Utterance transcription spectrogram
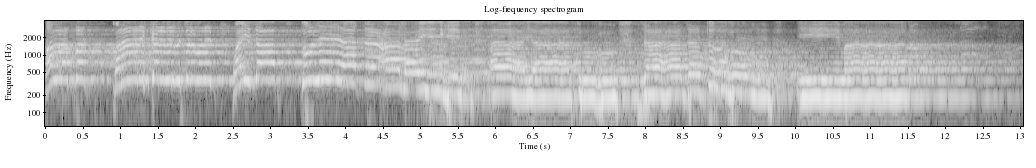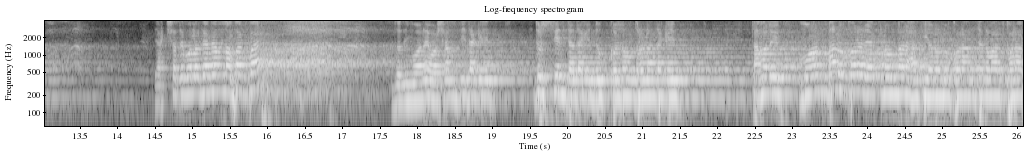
আল্লাহ ভিতরে বলেন একসাথে বলা যায় না আল্লাহ আকবার? যদি মনে অশান্তি থাকে, দুশ্চিন্তা থাকে, দুঃখ যন্ত্রণা থাকে, তাহলে মন ভালো করার এক নম্বর হাতিয়ার হলো কোরআন তেলাওয়াত করা।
